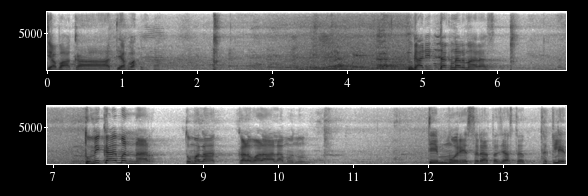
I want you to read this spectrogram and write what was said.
त्या बाका त्या बाका. गाडीत टाकणार महाराज. तुम्ही काय म्हणणार? तुम्हाला कळवाळा आला म्हणून. ते मोरे सर आता जास्त थकलेत.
